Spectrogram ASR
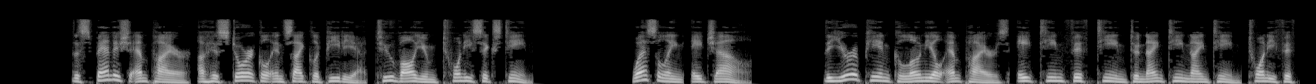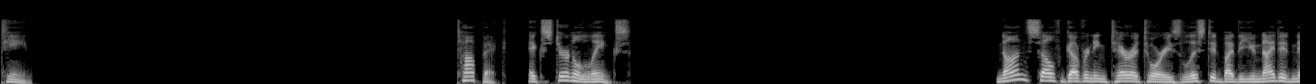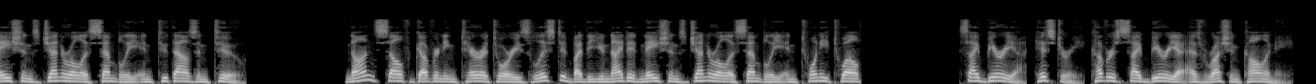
The Spanish Empire, A Historical Encyclopedia 2 volume 2016 Wesseling, H. L. The European Colonial Empires, 1815–1919 2015. External links Non-self-governing territories listed by the United Nations General Assembly in 2002 Non-self-governing territories listed by the United Nations General Assembly in 2012 Siberia, History covers Siberia as Russian colony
